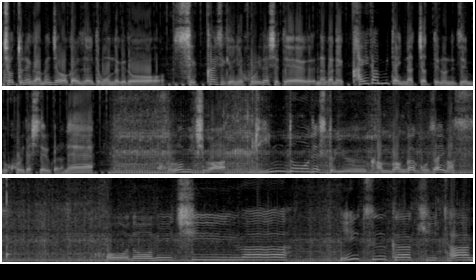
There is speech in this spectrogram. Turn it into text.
ちょっとね画面じゃ分かりづらいと思うんだけど石灰石をね掘り出しててなんかね階段みたいになっちゃってるのね全部掘り出してるからね。この道は林道ですという看板がございます。この道はいつか来た道。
